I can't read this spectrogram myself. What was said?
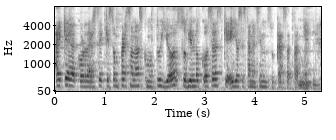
hay que acordarse que son personas como tú y yo subiendo cosas que ellos están haciendo en su casa también.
